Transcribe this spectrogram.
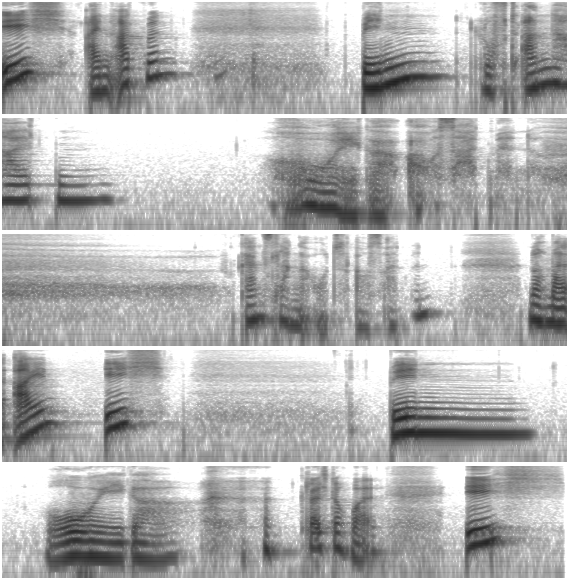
Ich einatmen, bin, Luft anhalten, ruhiger ausatmen. Ganz lange ausatmen. Nochmal ein. Ich bin ruhiger. Gleich nochmal. Ich,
